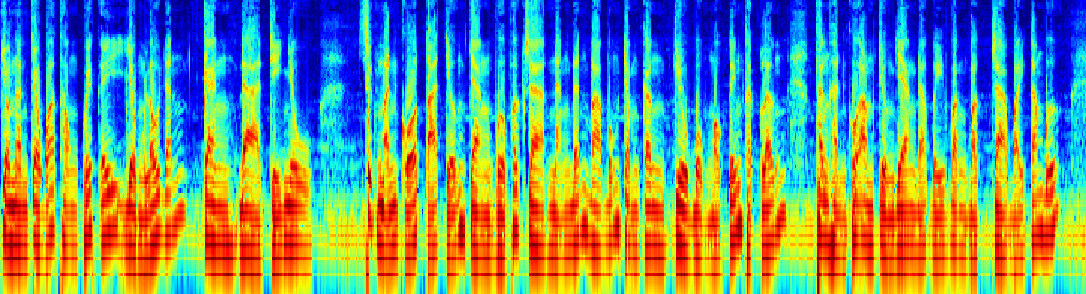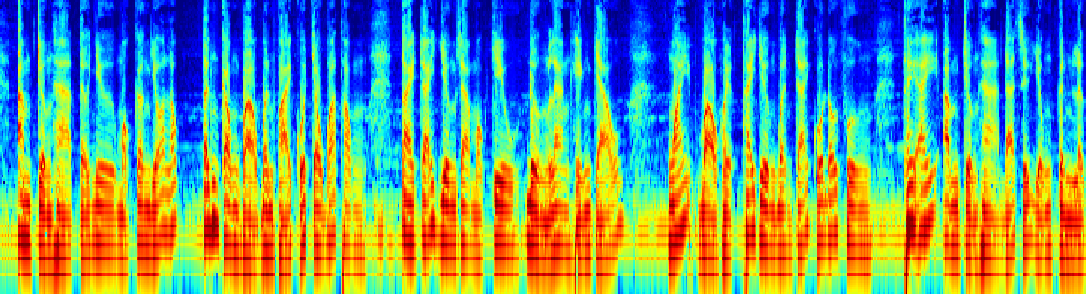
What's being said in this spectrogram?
Cho nên Châu Bá Thông quyết ý dùng lối đánh can đà trị nhu. Sức mạnh của tả trưởng chàng vừa phất ra nặng đến ba bốn trăm cân, kêu bùng một tiếng thật lớn. Thân hình của âm trường giang đã bị văng bật ra bảy tám bước. Âm trường hà tự như một cơn gió lốc tấn công vào bên phải của Châu Bá Thông. Tay trái dương ra một chiêu đường lan hiện chảo ngoái vào huyệt thái dương bên trái của đối phương. Thế ấy, âm trường hà đã sử dụng kình lực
